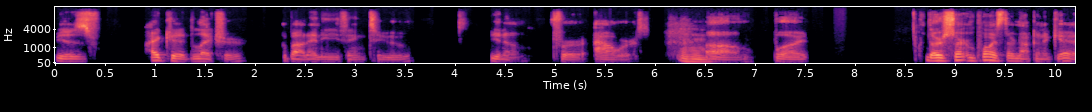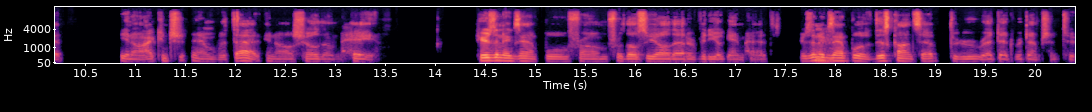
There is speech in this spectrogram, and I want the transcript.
Because I could lecture about anything to, you know, for hours. hmm Um, but there are certain points they're not going to get. You know, I can, sh- and with that, you know, I'll show them, hey, here's an example from, for those of y'all that are video game heads, here's an Mhm. example of this concept through Red Dead Redemption 2.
